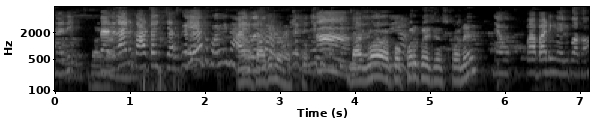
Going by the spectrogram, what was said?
అది పెదనానికి ఆటో ఇచ్చేస్తే దాంట్లో పప్పు వేసేసుకొని మా బాటికి వెళ్ళిపోతాం.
